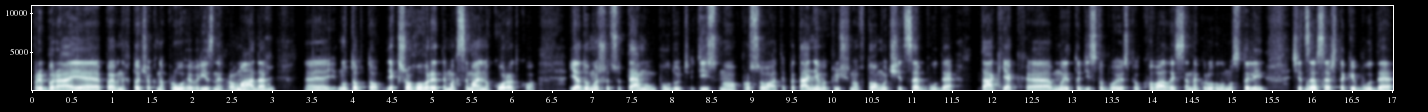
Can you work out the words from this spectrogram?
прибирає певних точок напруги в різних громадах. Е, Ну тобто, якщо говорити максимально коротко, я думаю, що цю тему будуть дійсно просувати. Питання виключно в тому, чи це буде так, як е, ми тоді з тобою спілкувалися на круглому столі, чи це okay. все ж таки буде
